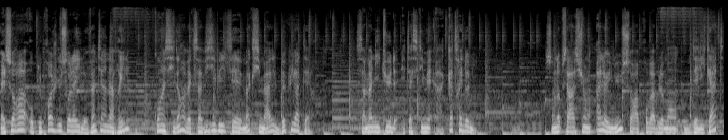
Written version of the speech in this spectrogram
Elle sera au plus proche du Soleil le 21 avril, coïncidant avec sa visibilité maximale depuis la Terre. Sa magnitude est estimée à 4,5. Son observation à l'œil nu sera probablement délicate,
